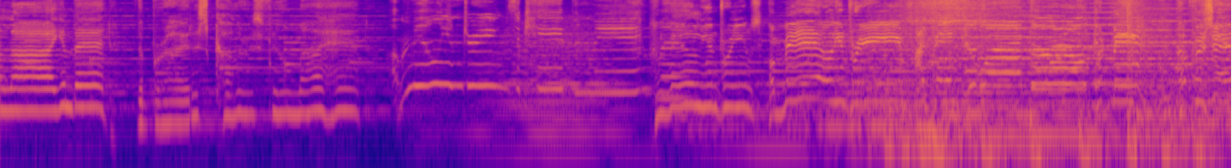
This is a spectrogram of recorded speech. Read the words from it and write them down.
I lie in bed, the brightest colors fill my head. A million dreams are. A million dreams, a million dreams. I think of what the world could be, a vision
